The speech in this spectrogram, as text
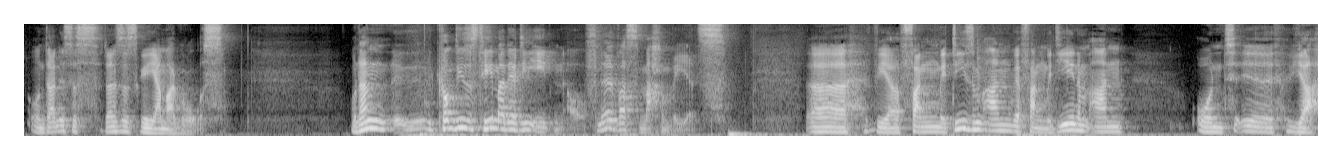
Und dann ist es, dann ist es Gejammer groß. Und dann äh, kommt dieses Thema der Diäten auf. Ne? Was machen wir jetzt? Äh, wir fangen mit diesem an, wir fangen mit jenem an. Und äh, ja,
